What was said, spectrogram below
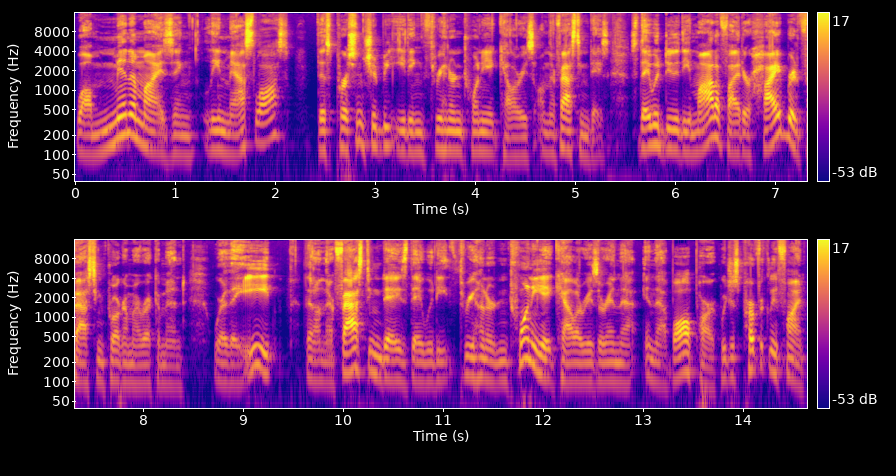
while minimizing lean mass loss, this person should be eating 328 calories on their fasting days. So they would do the modified or hybrid fasting program I recommend, where they eat, then on their fasting days they would eat 328 calories or in that in that ballpark, which is perfectly fine.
